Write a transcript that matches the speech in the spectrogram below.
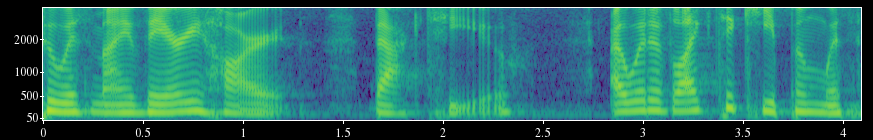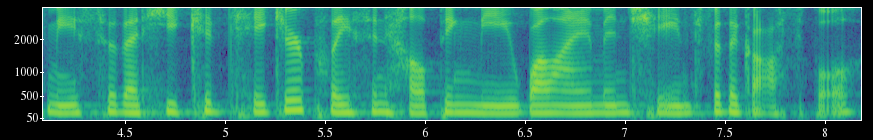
who is my very heart, back to you. I would have liked to keep him with me so that he could take your place in helping me while I am in chains for the gospel.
